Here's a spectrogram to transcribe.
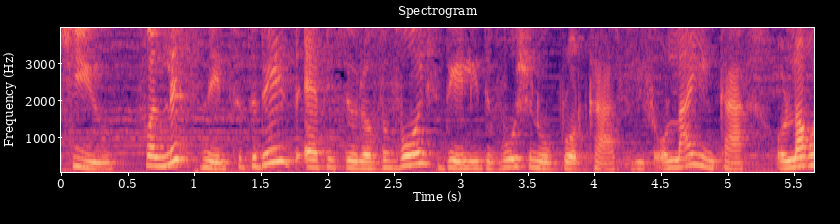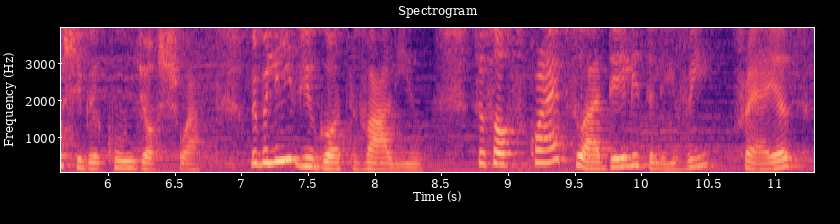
Thank you for listening to today's episode of the Voice Daily Devotional Broadcast with Olayinka Olawashibekun Joshua. We believe you got value. To subscribe to our daily delivery, prayers,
